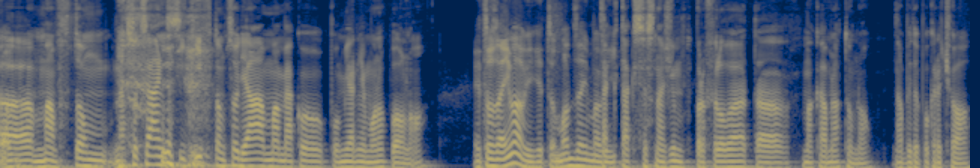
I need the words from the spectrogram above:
uh, Mám v tom, na sociálních sítích, v tom, co dělám, mám jako poměrně monopol, no. Je to zajímavý, je to moc zajímavý. Tak, tak se snažím profilovat a makám na tom, no, aby to pokračovalo.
